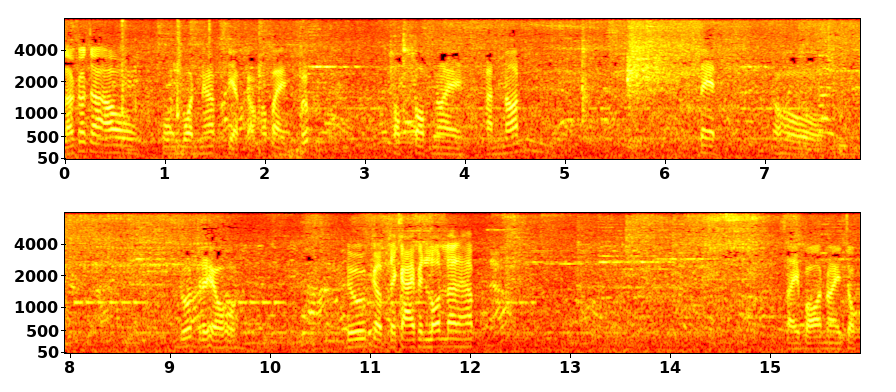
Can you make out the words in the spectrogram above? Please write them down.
แล้วก็จะเอาโครงบนนะครับ เสียบกลับเข้าไปปุ๊บตบๆหน่อยขันน็อตเสร็จ โอ้โห รวดเร็ว ดูเกือบจะกลายเป็นรถแล้วนะครับ ใส่เบอหน่อยจบ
